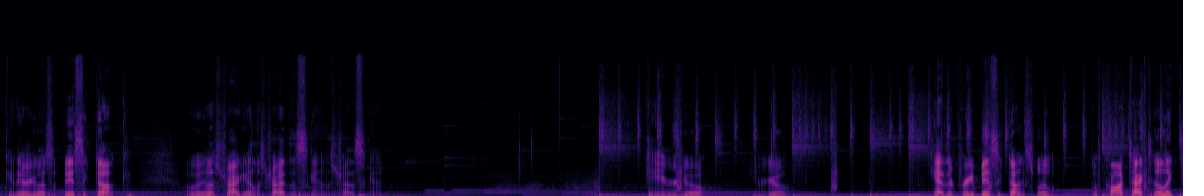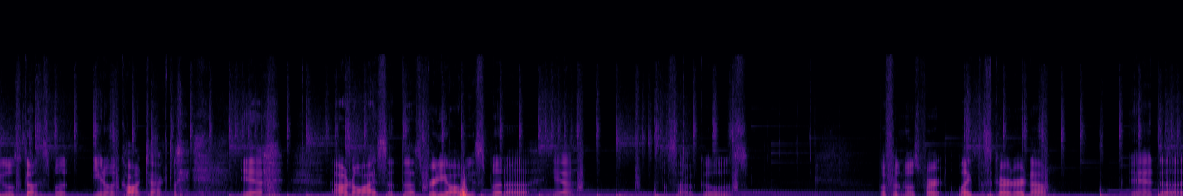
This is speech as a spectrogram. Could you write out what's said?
Okay, there we go. It's a basic dunk. Wait, wait, let's try again. Let's try this again. Let's try this again. Okay, here we go. Here we go. Yeah, they're pretty basic dunks, but with contact, he'll like do those dunks, but you know, in contact, yeah. I don't know why I said that. that's pretty obvious, but uh, yeah, that's how it goes. But for the most part, like this card right now, and uh,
